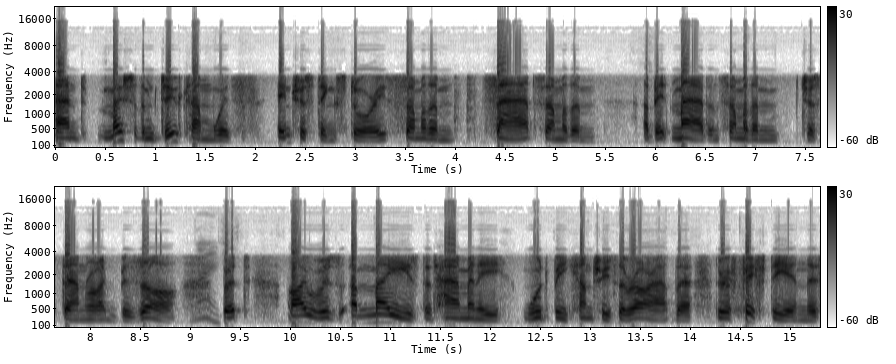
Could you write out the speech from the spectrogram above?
And most of them do come with interesting stories, some of them sad, some of them a bit mad, and some of them just downright bizarre. Right. But I was amazed at how many would-be countries there are out there. There are 50 in this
